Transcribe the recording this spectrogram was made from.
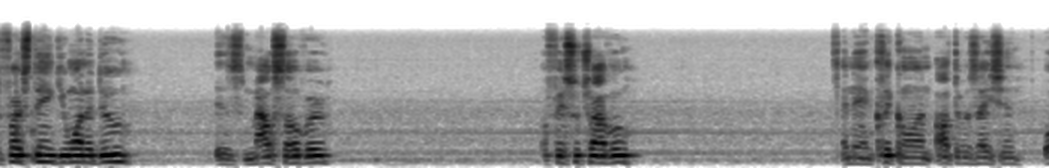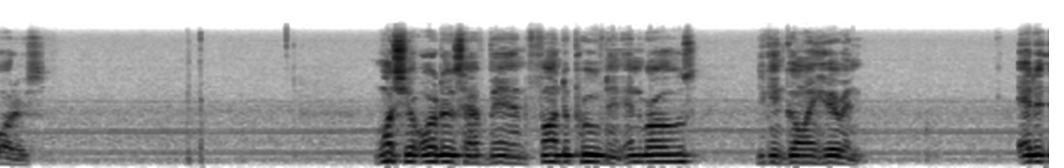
The first thing you want to do is mouse over official travel and then click on authorization orders. Once your orders have been fund approved in NROWS, you can go in here and edit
